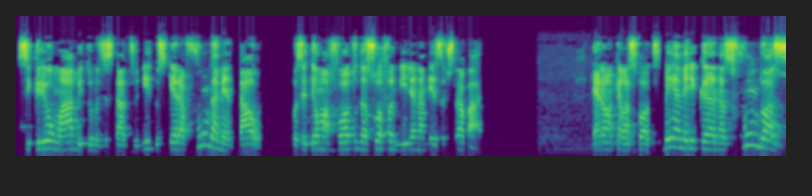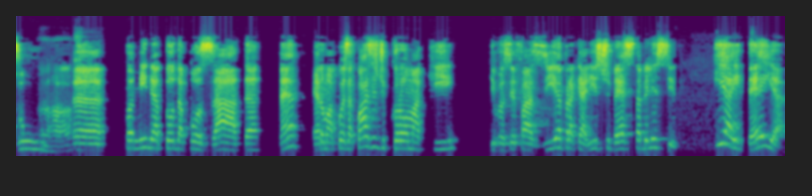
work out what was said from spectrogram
se criou um hábito nos Estados Unidos que era fundamental você ter uma foto da sua família na mesa de trabalho. Eram aquelas fotos bem americanas, fundo azul, uhum. uh, família toda posada, né? Era uma coisa quase de chroma key que você fazia para que ali estivesse estabelecido. E a ideia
